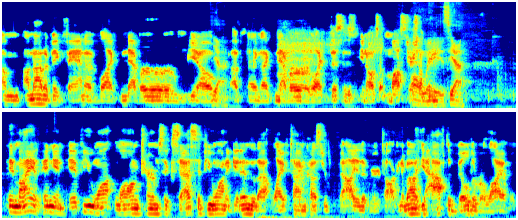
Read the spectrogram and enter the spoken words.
I'm, I'm not a big fan of like never, you know, yeah. like never, like this is, you know, it's a must or Always, something. yeah. In my opinion, if you want long-term success, if you want to get into that lifetime customer value that we were talking about, you have to build a reliable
